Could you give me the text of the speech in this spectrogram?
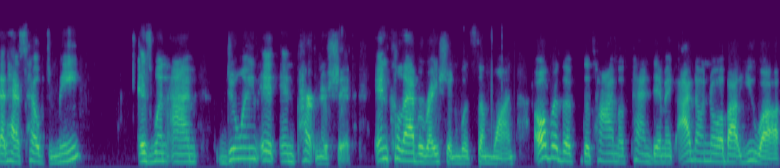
that has helped me is when I'm doing it in partnership in collaboration with someone over the, the time of pandemic. I don't know about you all,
